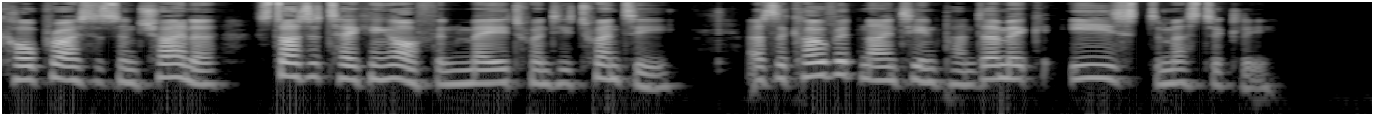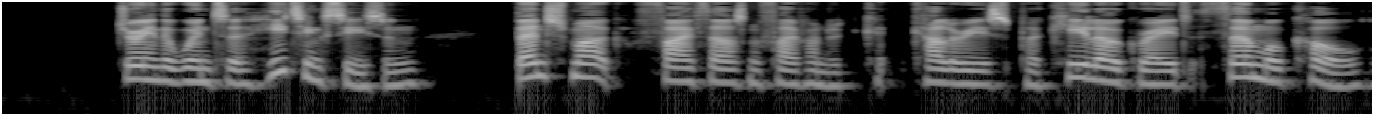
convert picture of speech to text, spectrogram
Coal prices in China started taking off in May 2020 as the COVID 19 pandemic eased domestically. During the winter heating season, benchmark 5,500 calories per kilo grade thermal coal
